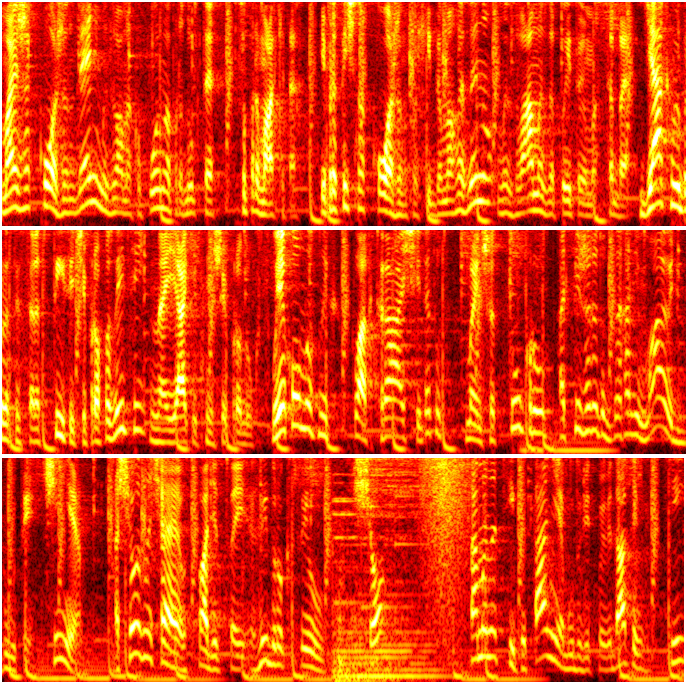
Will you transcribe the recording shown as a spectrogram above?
Майже кожен день ми з вами купуємо продукти в супермаркетах, і практично кожен похід до магазину ми з вами запитуємо себе, як вибрати серед тисячі пропозицій найякісніший продукт, у якому з них склад кращий, де тут менше цукру, а ці жири тут взагалі мають бути чи ні? А що означає у складі цей гідроксил? Що? Саме на ці питання я буду відповідати в цій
